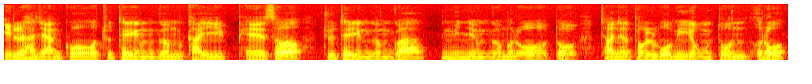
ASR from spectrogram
일을 하지 않고 주택연금 가입해서 주택연금과 국민연금으로 또 자녀 돌보미 용돈으로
